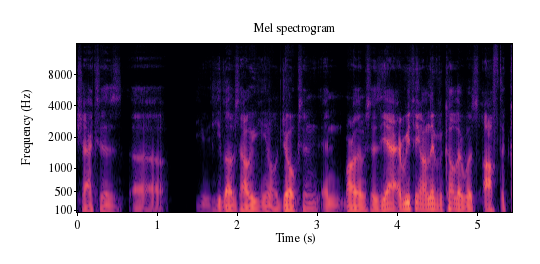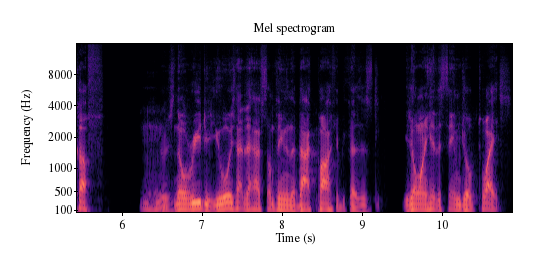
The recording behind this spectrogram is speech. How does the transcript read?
Shaq says, uh he, he loves how he, you know, jokes and and Marlon says, Yeah, everything on Living Color was off the cuff. Mhm, There was no redo. You always had to have something in the back pocket because it's you don't want to hear the same joke twice.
